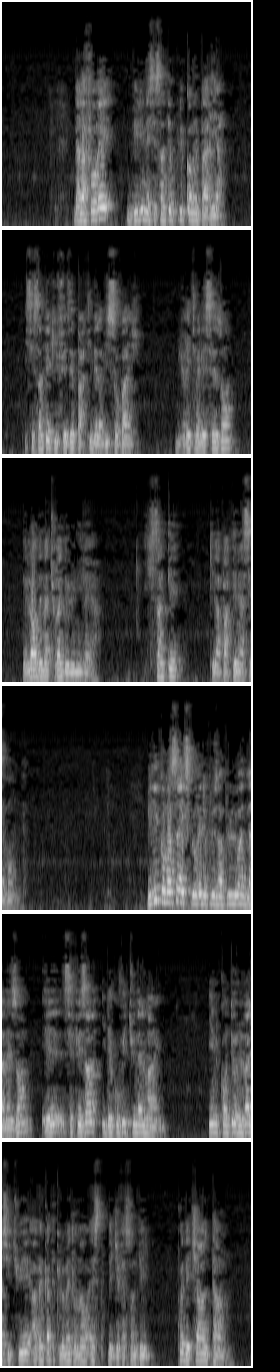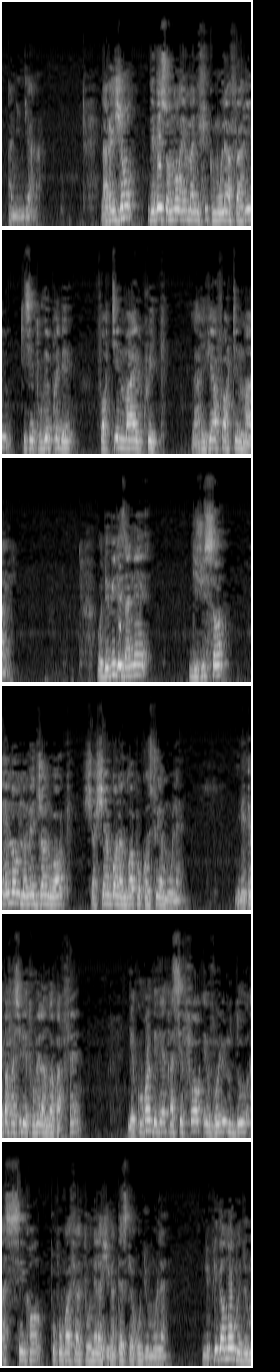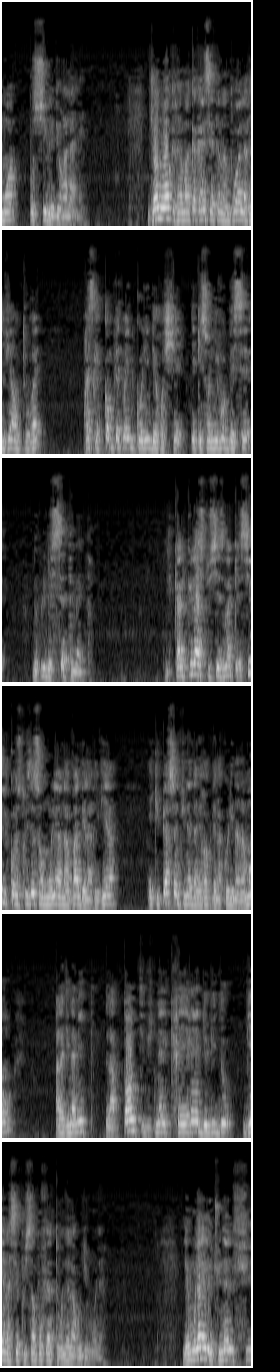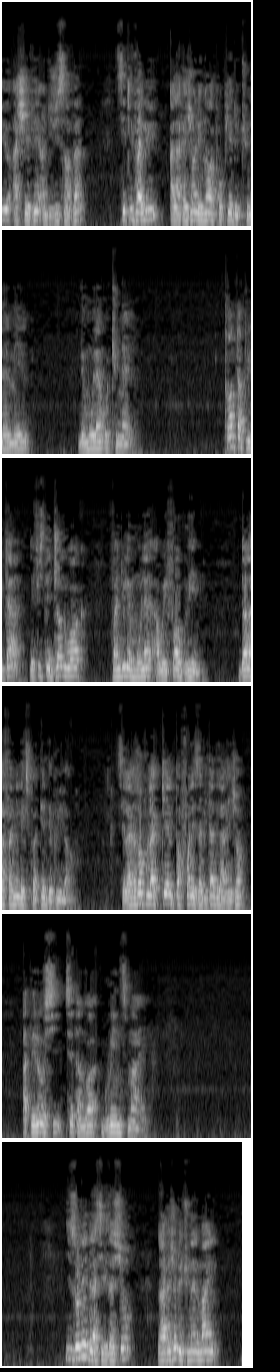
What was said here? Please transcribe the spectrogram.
Dans la forêt, Billy ne se sentait plus comme un paria. Il se sentait qu'il faisait partie de la vie sauvage du rythme des saisons, de l'ordre naturel de l'univers. Il sentait qu'il appartenait à ce monde. Billy commença à explorer de plus en plus loin de la maison et, ce faisant, il découvrit Tunnel Mine, une comté rurale située à 24 km au nord-est de Jeffersonville, près de Charlestown, en Indiana. La région devait son nom à un magnifique moulin à farine qui se trouvait près de 14 Mile Creek, la rivière Fortin Mile. Au début des années 1800, un homme nommé John Walk cherchait un bon endroit pour construire un moulin. Il n'était pas facile de trouver l'endroit parfait. Les courants devaient être assez forts et le volume d'eau assez grand pour pouvoir faire tourner la gigantesque roue du moulin, le plus grand nombre de mois possible durant l'année. John Walk remarqua qu'à un certain endroit, la rivière entourait presque complètement une colline de rochers et que son niveau baissait de plus de 7 mètres. Il calcula astucieusement que s'il construisait son moulin en aval de la rivière et qu'il perçait un tunnel dans les rocs de la colline en amont, à la dynamite, la pente du tunnel créerait un débit d'eau bien assez puissant pour faire tourner la roue du moulin. Les moulins et le tunnel furent achevés en 1820, ce qui valut à la région le nom approprié de tunnel mill le moulin au tunnel. Trente ans plus tard, le fils de John Walk vendit le moulin à Wilford Green, dont la famille l'exploitait depuis lors. C'est la raison pour laquelle parfois les habitants de la région appelaient aussi cet endroit Green's Mile. Isolée de la civilisation, la région de Tunnel Mile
